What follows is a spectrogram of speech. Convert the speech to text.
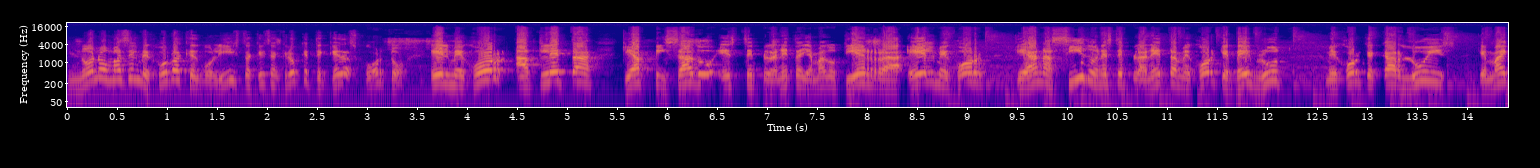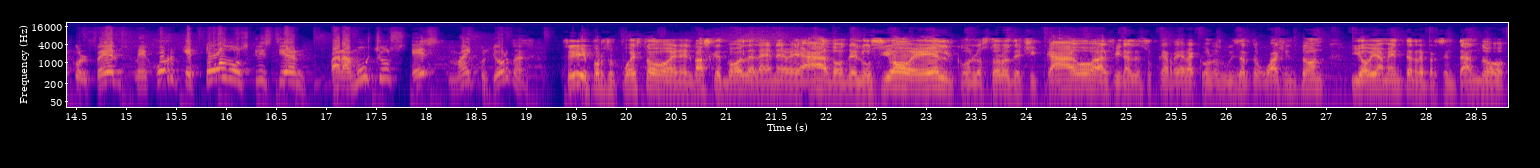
No nomás el mejor basquetbolista, Cristian, creo que te quedas corto. El mejor atleta que ha pisado este planeta llamado Tierra, el mejor que ha nacido en este planeta, mejor que Babe Ruth, mejor que Carl Lewis, que Michael Phelps, mejor que todos, Cristian, para muchos es Michael Jordan. Sí, por supuesto, en el básquetbol de la NBA, donde lució él con los Toros de Chicago al final de su carrera con los Wizards de Washington y obviamente representando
